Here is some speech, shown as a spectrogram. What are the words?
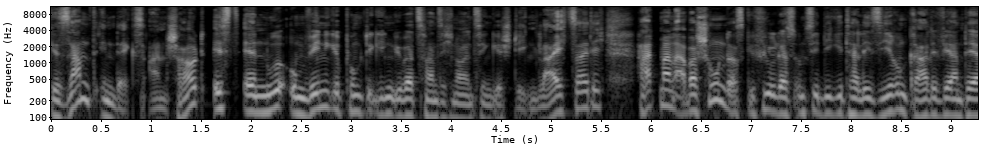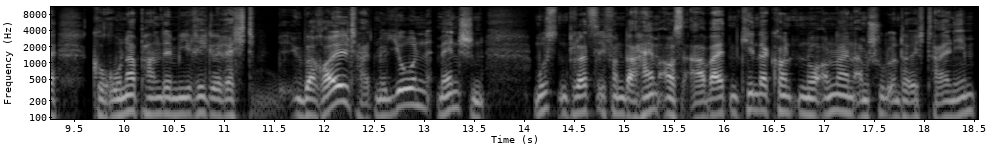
Gesamtindex anschaut, ist er nur um wenige Punkte gegenüber 2019 gestiegen. Gleichzeitig hat man aber schon das Gefühl, dass uns die Digitalisierung gerade während der Corona-Pandemie regelrecht überrollt hat. Millionen Menschen mussten plötzlich von daheim aus arbeiten, Kinder konnten nur online am Schulunterricht teilnehmen.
